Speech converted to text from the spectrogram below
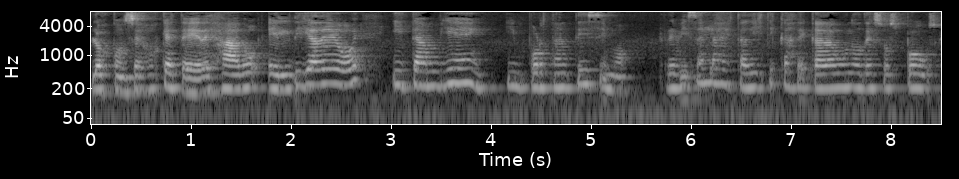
los consejos que te he dejado el día de hoy y también, importantísimo, revisen las estadísticas de cada uno de esos posts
